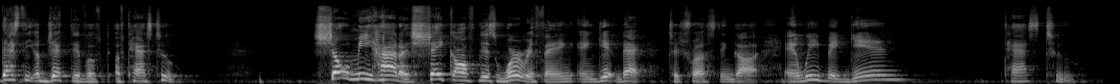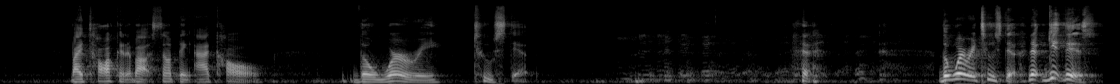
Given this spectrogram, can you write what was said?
That's the objective of, of task two. Show me how to shake off this worry thing and get back to trusting God. And we begin task two by talking about something I call the worry two step. the worry two step. Now, get this.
